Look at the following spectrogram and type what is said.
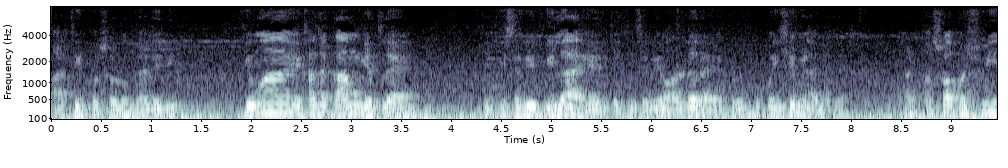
आर्थिक फसवणूक झालेली किंवा एखादं काम घेतलं आहे त्याची सगळी बिलं आहेत त्याची सगळी ऑर्डर आहे परंतु पैसे मिळालेले आहेत. कारण फसवाफसवी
